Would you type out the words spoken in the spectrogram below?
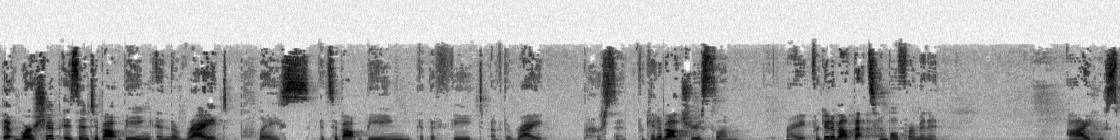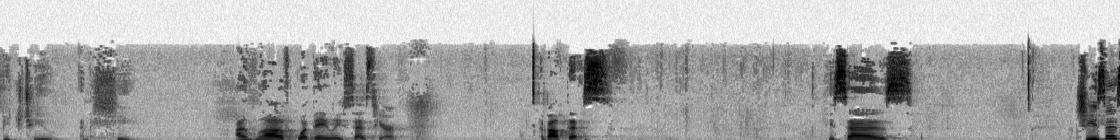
that worship isn't about being in the right place, it's about being at the feet of the right person. Forget about Jerusalem, right? Forget about that temple for a minute. I who speak to you am He. I love what Bailey says here about this. He says, Jesus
